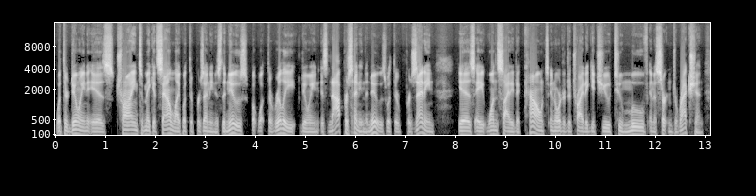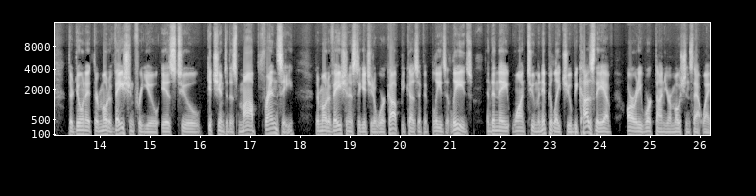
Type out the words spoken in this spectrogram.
what they're doing is trying to make it sound like what they're presenting is the news, but what they're really doing is not presenting the news. What they're presenting is a one sided account in order to try to get you to move in a certain direction. They're doing it, their motivation for you is to get you into this mob frenzy. Their motivation is to get you to work up because if it bleeds, it leads. And then they want to manipulate you because they have already worked on your emotions that way.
